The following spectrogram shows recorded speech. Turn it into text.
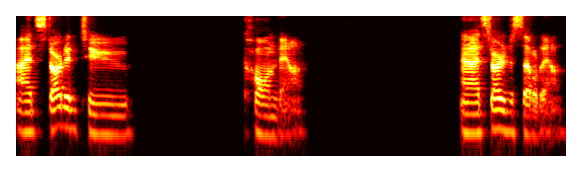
i had started to calm down and i started to settle down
